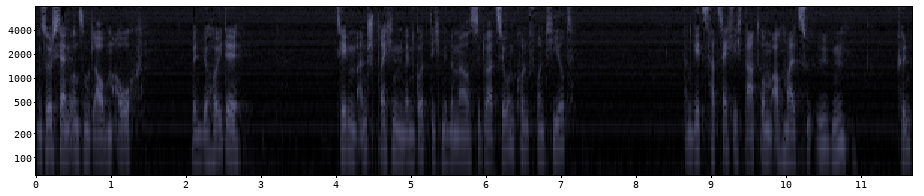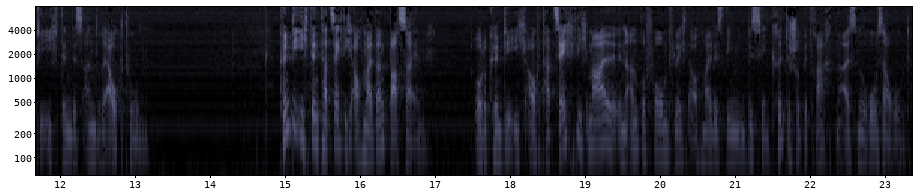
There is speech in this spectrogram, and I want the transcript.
Und so ist es ja in unserem Glauben auch. Wenn wir heute Themen ansprechen, wenn Gott dich mit einer Situation konfrontiert, dann geht es tatsächlich darum, auch mal zu üben, könnte ich denn das andere auch tun? Könnte ich denn tatsächlich auch mal dankbar sein? Oder könnte ich auch tatsächlich mal in anderer Form vielleicht auch mal das Ding ein bisschen kritischer betrachten als nur rosarot?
